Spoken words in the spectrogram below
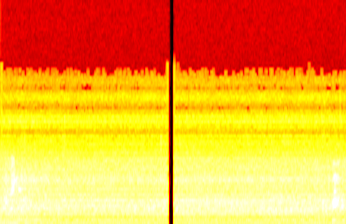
Interesting. We baited.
